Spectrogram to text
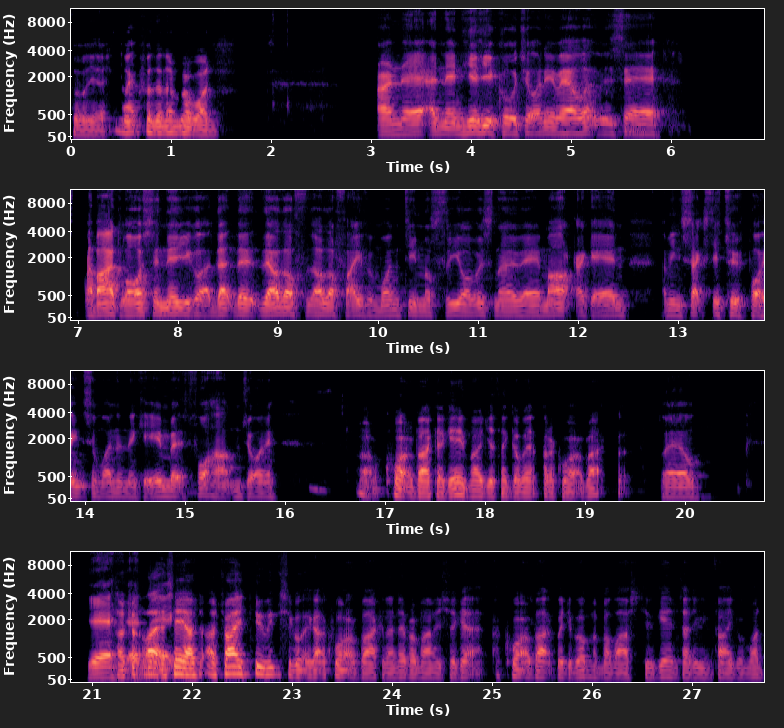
So yes, look for the number one. And uh, and then here you go, Johnny. Well, it was uh, a bad loss, and there you go. The, the the other the other five and one team. There's three of us now. Uh, Mark again. I mean, sixty-two points and winning the game. But it's what happened, Johnny? Well, quarterback again. Why do you think I went for a quarterback? But Well, yeah. I, and, like I uh, say, I, I tried two weeks ago to get a quarterback, and I never managed to get a quarterback. But won my last two games. I'd have been five and one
